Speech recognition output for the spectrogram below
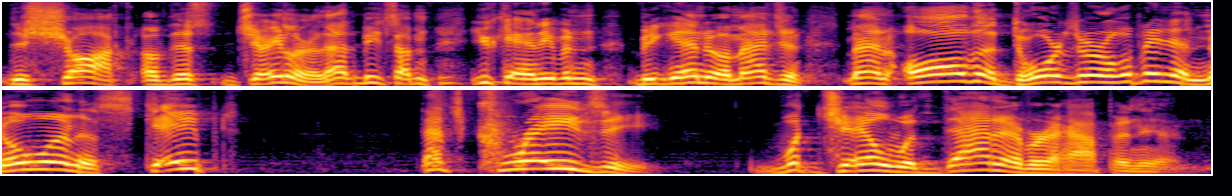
the shock of this jailer? That'd be something you can't even begin to imagine. Man, all the doors are open and no one escaped? That's crazy. What jail would that ever happen in?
